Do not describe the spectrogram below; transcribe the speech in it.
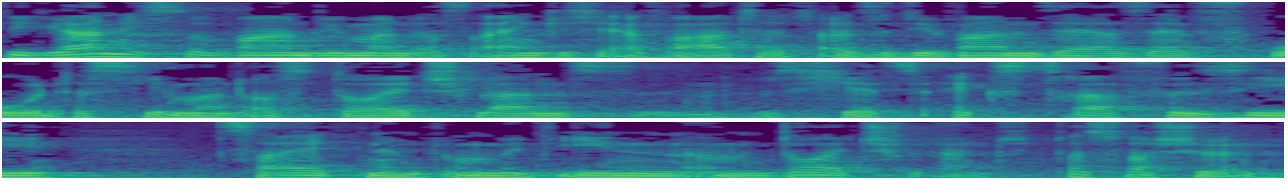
die gar nicht so waren, wie man das eigentlich erwartet. Also die waren sehr, sehr froh, dass jemand aus Deutschland sich jetzt extra für sie Zeit nimmt, um mit ihnen im Deutsch lernt. Das war schön.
